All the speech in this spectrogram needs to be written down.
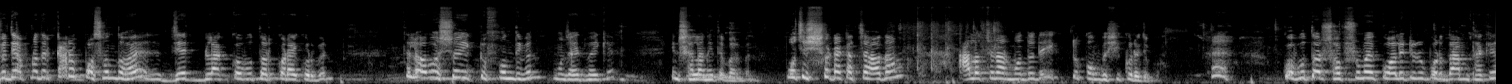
যদি আপনাদের কারও পছন্দ হয় জেড ব্ল্যাক কবুতর করাই করবেন, তাহলে অবশ্যই একটু ফোন দিবেন মুজাহিদ ভাইকে। ইনশাল্লাহ নিতে পারবেন। পঁচিশশো টাকা চাওয়া দাম। আলোচনার মধ্যে দিয়ে একটু কম বেশি করে দেবো। হ্যাঁ? কবুতর সবসময় কোয়ালিটির উপর দাম থাকে।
